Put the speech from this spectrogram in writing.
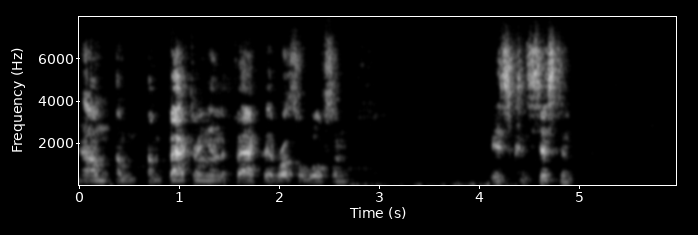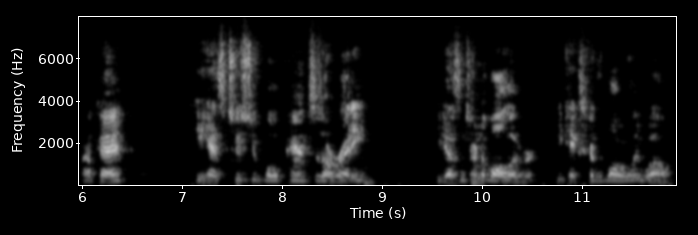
Now I'm, I'm, I'm factoring in the fact that Russell Wilson is consistent. Okay, he has two Super Bowl appearances already. He doesn't turn the ball over. He takes care of the ball really well.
